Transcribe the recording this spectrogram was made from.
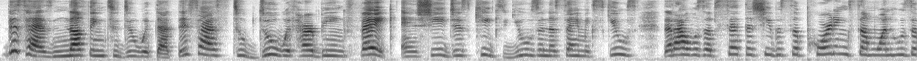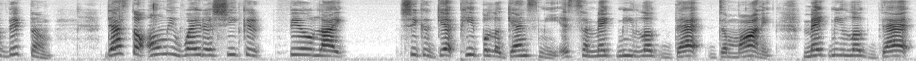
This has nothing to do with that. This has to do with her being fake. And she just keeps using the same excuse that I was upset that she was supporting someone who's a victim. That's the only way that she could feel like she could get people against me is to make me look that demonic, make me look that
